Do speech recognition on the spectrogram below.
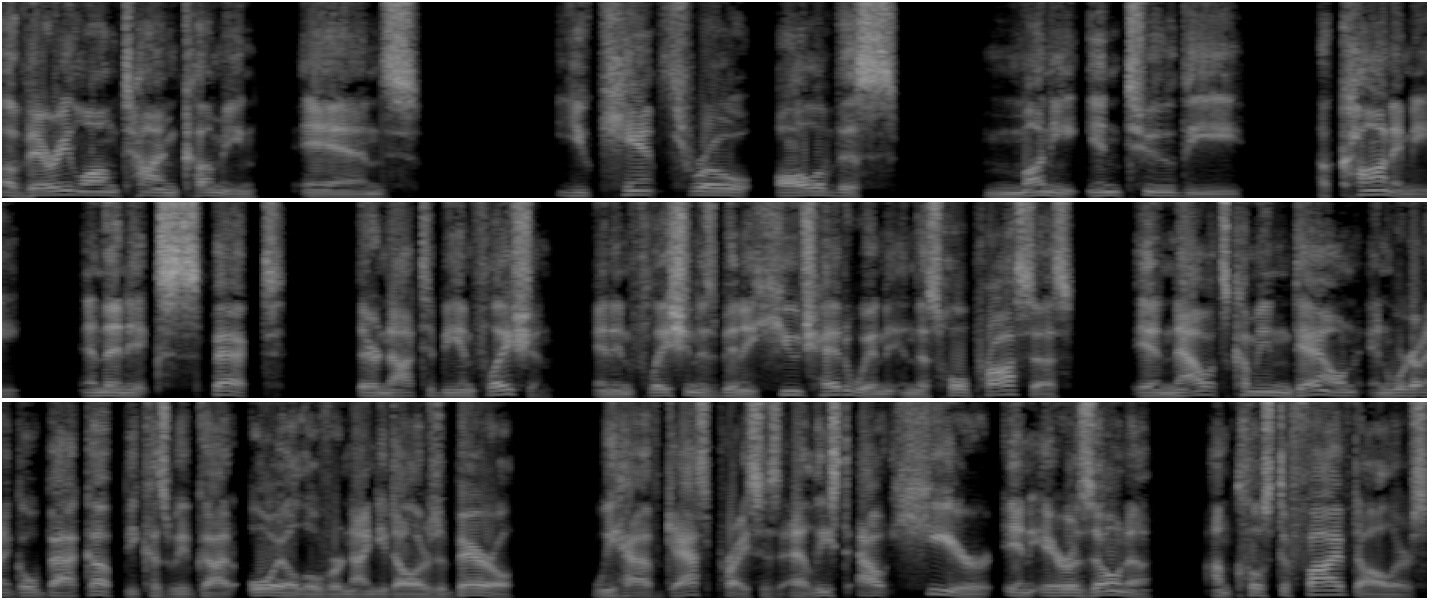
a very long time coming and you can't throw all of this money into the economy and then expect there not to be inflation. And inflation has been a huge headwind in this whole process. And now it's coming down and we're going to go back up because we've got oil over $90 a barrel. We have gas prices, at least out here in Arizona. I'm close to $5.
